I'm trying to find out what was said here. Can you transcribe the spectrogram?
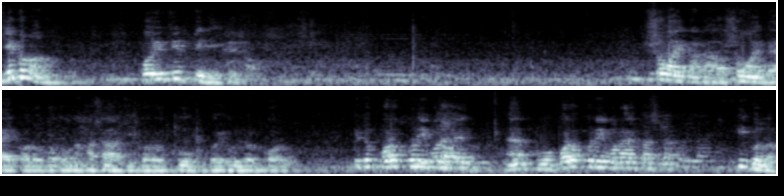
যে কোনো আনন্দ, পরিতৃপ্তি নেই কোথাও। সময় কাটাও, সময় ব্যয় করো, কতক্ষণ হাসাহাসি করো, খুব হৈহুল্লোর করো। কিন্তু পরক্ষণেই মনে হয় হ্যাঁ পরক্ষণেই মনে হয় কাজটা। কি করলাম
